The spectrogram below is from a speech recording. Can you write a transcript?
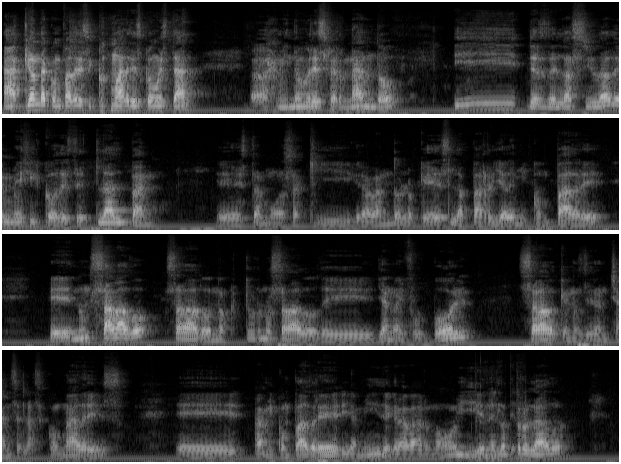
Ah, ¿qué onda, compadres y comadres? ¿Cómo están? Ah, mi nombre es Fernando y desde la Ciudad de México, desde Tlalpan, eh, estamos aquí grabando lo que es la parrilla de mi compadre en un sábado, sábado nocturno, sábado de ya no hay fútbol, sábado que nos dieron chance las comadres. Eh, a mi compadre y a mí de grabar, ¿no? Y en el otro lado,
